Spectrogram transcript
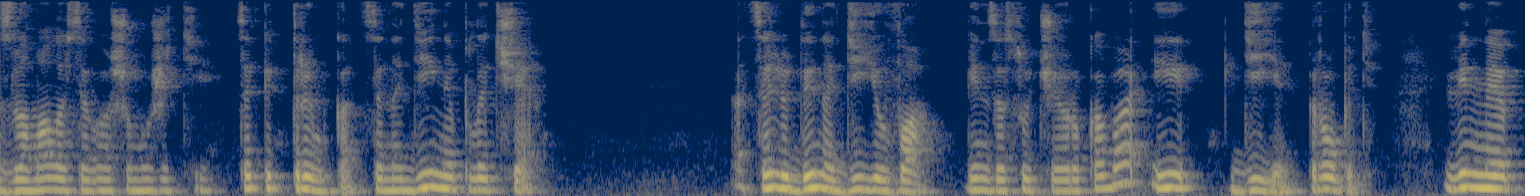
зламалося в вашому житті. Це підтримка, це надійне плече. А це людина дійова. Він засучує рукава і діє, робить. Він, не,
